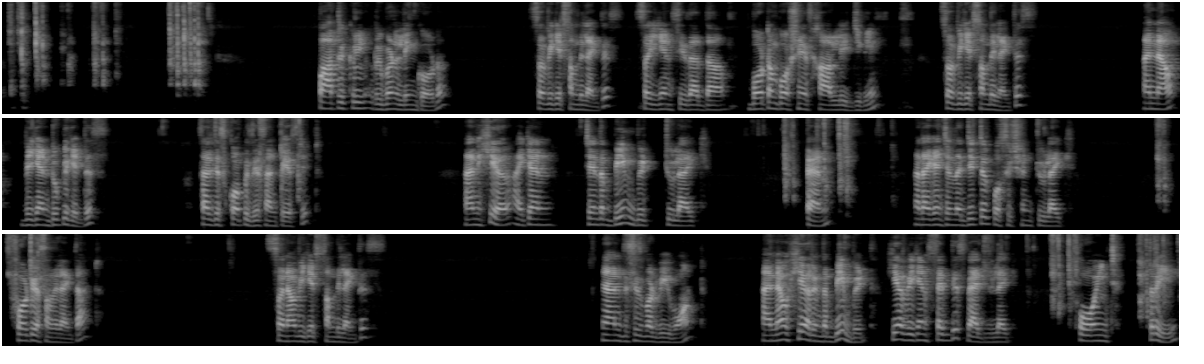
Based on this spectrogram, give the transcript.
particle ribbon link order. So we get something like this. So you can see that the bottom portion is hardly jiggling. So we get something like this. And now we can duplicate this. So I'll just copy this and paste it. And here I can change the beam width to like 10 and I can change the jitter position to like 40 or something like that. So now we get something like this. And this is what we want. And now here in the beam width, here we can set this value like 0.3.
